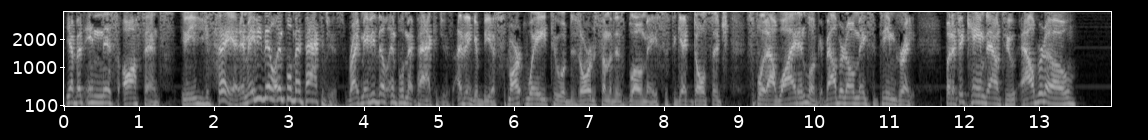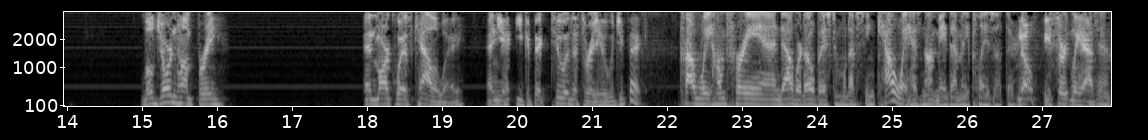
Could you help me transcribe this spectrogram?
Yeah, but in this offense, I you can say it, and maybe they'll implement packages, right? Maybe they'll implement packages. I think it'd be a smart way to absorb some of this blow mace is to get Dulcich split out wide. And look, if Albert O makes the team, great. But if it came down to Albert O, Lil Jordan Humphrey, and Marquez Callaway, and you you could pick two of the three, who would you pick? Probably Humphrey and Albert O, based on what I've seen. Callaway has not made that many plays out there. No, he certainly hasn't.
